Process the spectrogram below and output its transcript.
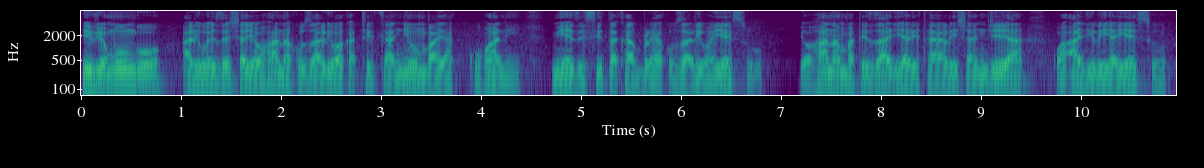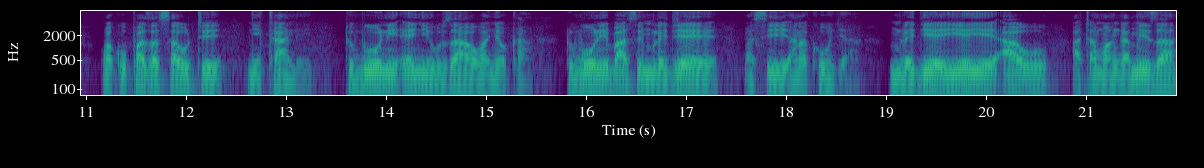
Hivyo mungu aliwezesha yohana kuzaliwa katika nyumba ya kuhani miezi sita kabla ya kuzaliwa yesu. Yohana mbatizaji alitayarisha njia kwa ajili ya yesu kwa kupaza sauti nyikani tubuni enyi uzao wa nyoka. Tubuni basi mlejee masihi anakuja. Mlejee yeye au atamwangamiza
